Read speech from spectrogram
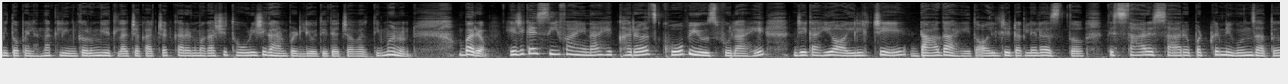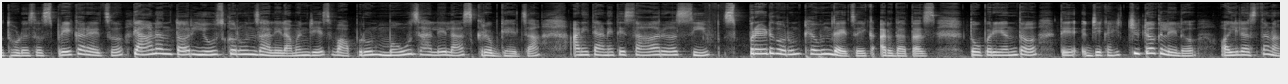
मी तो पहिल्यांदा क्लीन करून घेतला चकाचक. कारण मग अशी थोडीशी घाण पडली होती त्याच्यावरती म्हणून. बरं हे जे काही सीफ आहे ना हे खरंच खूप युजफुल आहे. जे काही ऑइलचे डाग आहेत ऑइल चिटकलेलं असतं ते सारं सारं पटकन निघून जातं थोडंसं स्प्रे करायचं. त्यानंतर यूज करून झालेला म्हणजेच वापरून मऊ झालेला स्क्रब घ्यायचा आणि त्याने ते सारं सीफ स्प्रेड करून ठेवून द्यायचं एक अर्धा तास. तोपर्यंत ते जे काही चिटकलेलं ऑइल असतं ना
